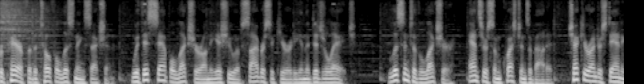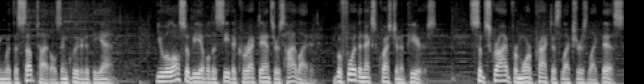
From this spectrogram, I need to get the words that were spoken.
Prepare for the TOEFL listening section with this sample lecture on the issue of cybersecurity in the digital age. Listen to the lecture, answer some questions about it, check your understanding with the subtitles included at the end. You will also be able to see the correct answers highlighted before the next question appears. Subscribe for more practice lectures like this,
